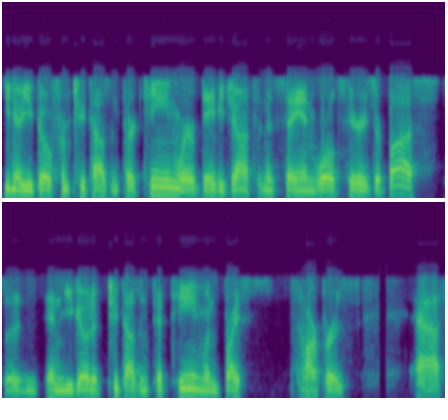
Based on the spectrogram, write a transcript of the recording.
you know, you go from 2013 where Davey Johnson is saying World Series or bust, and, and you go to 2015 when Bryce Harper is asked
